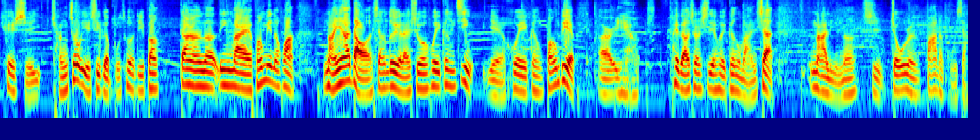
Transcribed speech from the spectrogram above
确实常州也是一个不错的地方。当然了，另外方面的话，南丫岛相对于来说会更近，也会更方便，而也 配套设施也会更完善。那里呢是周润发的故乡。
